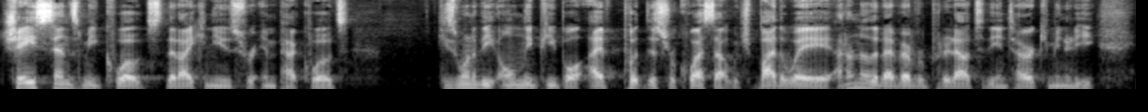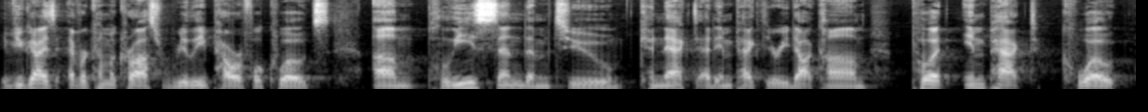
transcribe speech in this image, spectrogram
Chase sends me quotes that I can use for impact quotes. He's one of the only people I've put this request out, which, by the way, I don't know that I've ever put it out to the entire community. If you guys ever come across really powerful quotes, um, please send them to connect at impacttheory.com. Put impact quote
